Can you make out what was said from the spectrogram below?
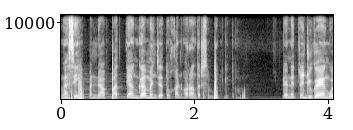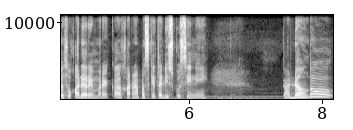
ngasih pendapat yang gak menjatuhkan orang tersebut gitu. Dan itu juga yang gue suka dari mereka karena pas kita diskusi nih kadang tuh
